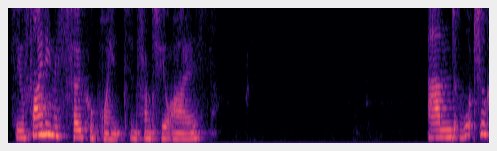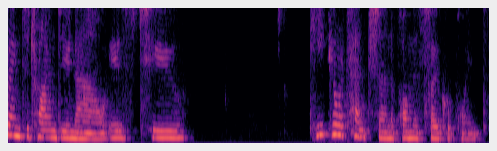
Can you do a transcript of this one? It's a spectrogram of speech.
So you're finding this focal point in front of your eyes. And what you're going to try and do now is to keep your attention upon this focal point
